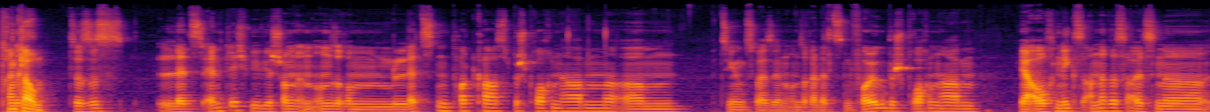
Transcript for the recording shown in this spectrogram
dran das, glauben. Das ist letztendlich, wie wir schon in unserem letzten Podcast besprochen haben, ähm, beziehungsweise in unserer letzten Folge besprochen haben, ja auch nichts anderes als eine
